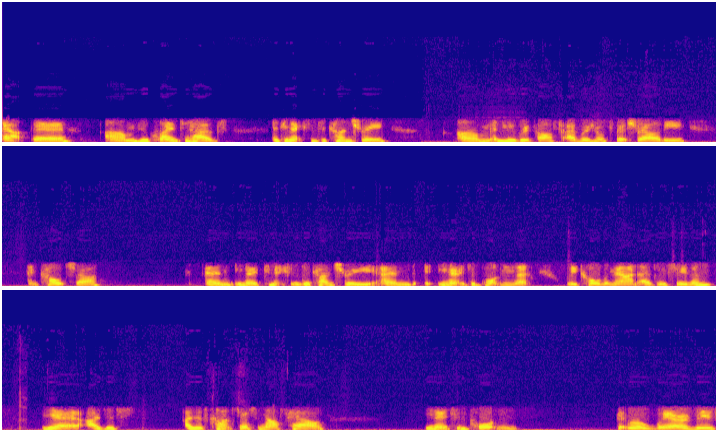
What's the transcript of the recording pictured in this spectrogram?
out there um, who claim to have a connection to country um, and who rip off Aboriginal spirituality and culture and, you know, connection to country. And, you know, it's important that we call them out as we see them. Yeah, I just I just can't stress enough how, you know, it's important that we're aware of this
